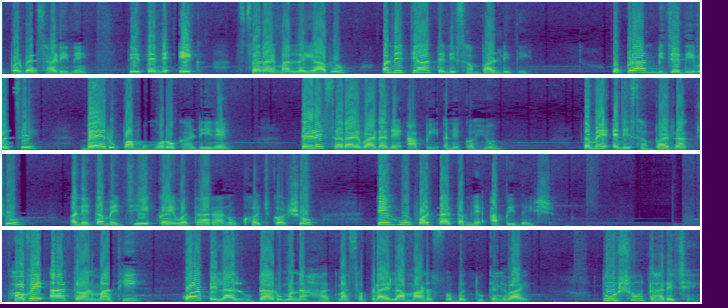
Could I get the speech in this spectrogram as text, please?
ઉપર બેસાડીને તે તેને એક સરાયમાં લઈ આવ્યો અને ત્યાં તેની સંભાળ લીધી. ઉપરાંત બીજે દિવસે બે રૂપા મોહરો કાઢીને તેણે સરાયવાળાને આપી અને કહ્યું, તમે એની સંભાળ રાખજો અને તમે જે કંઈ વધારાનું ખર્ચ કરશો તે હું વળતા તમને આપી દઈશ. હવે આ ત્રણમાંથી કોણ પેલા લૂંટારુઓના હાથમાં સપડાયેલા માણસનો બધું કહેવાય? તું શું ધારે છે?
